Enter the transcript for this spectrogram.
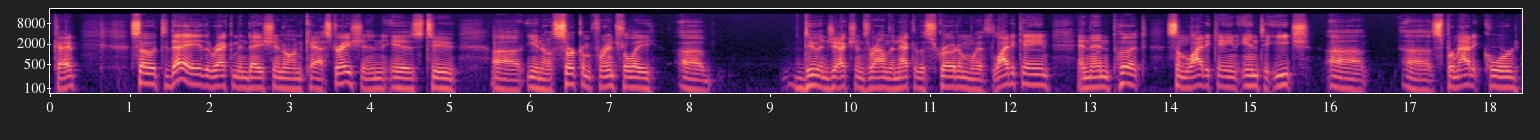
Okay? So today the recommendation on castration is to, uh, you know, circumferentially uh, do injections around the neck of the scrotum with lidocaine and then put some lidocaine into each uh, uh, spermatic cord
